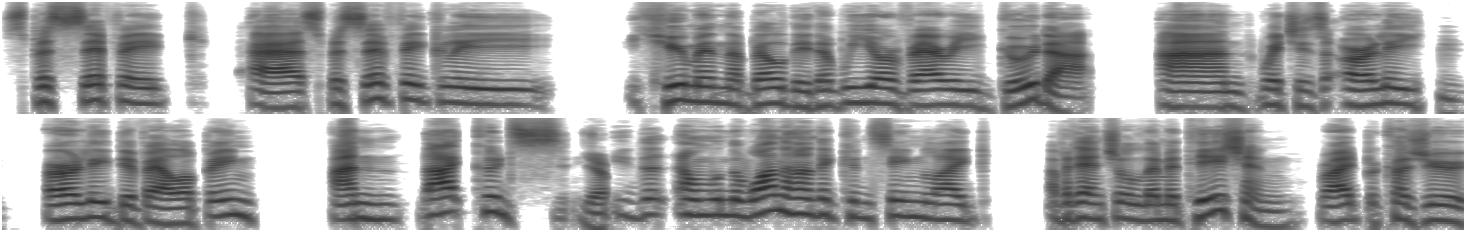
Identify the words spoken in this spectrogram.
specific, uh, specifically human ability that we are very good at and which is early, Mm. early developing. And that could, Yep. and on the one hand, it can seem like a potential limitation, right? Because you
